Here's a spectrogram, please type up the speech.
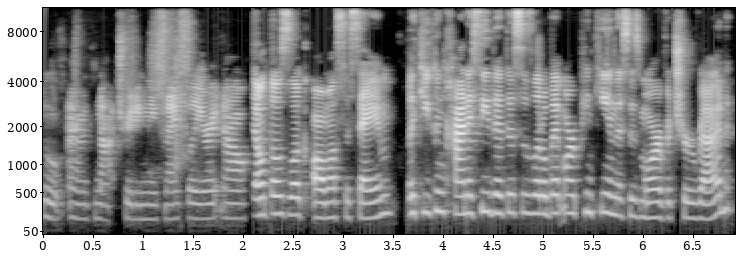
ooh, I'm not treating these nicely right now. Don't those look almost the same? Like you can kind of see that this is a little bit more pinky and this is more of a true red.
